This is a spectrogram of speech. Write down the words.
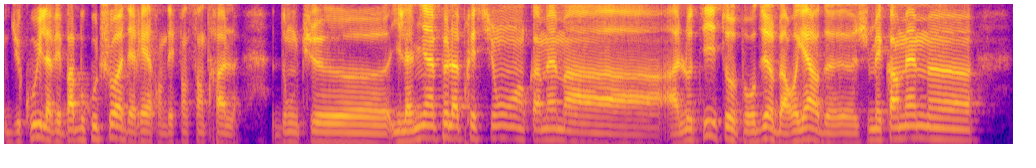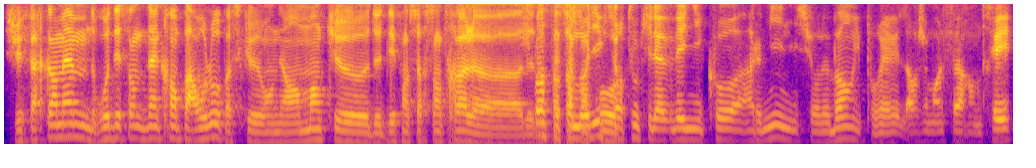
du coup, il n'avait pas beaucoup de choix derrière en défense centrale. Donc, euh, il a mis un peu la pression quand même à, à Lotito pour dire, bah regarde, je mets quand même euh, je vais faire quand même redescendre d'un cran Parolo parce qu'on est en manque euh, de défenseur central. Euh, je pense que c'est symbolique, surtout qu'il avait Nico Armini sur le banc, il pourrait largement le faire rentrer.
